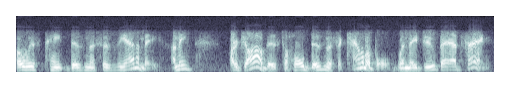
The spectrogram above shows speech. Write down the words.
always paint business as the enemy. I mean, our job is to hold business accountable when they do bad things.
